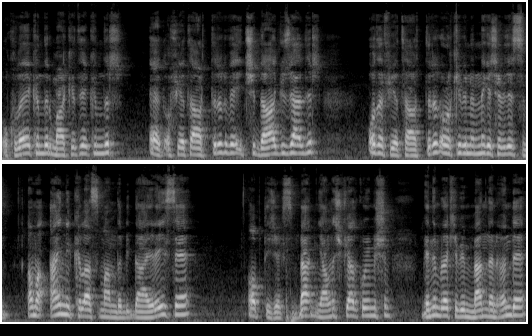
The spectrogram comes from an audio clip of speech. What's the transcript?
okula yakındır, markete yakındır. Evet o fiyatı arttırır ve içi daha güzeldir. O da fiyatı arttırır. O rakibin önüne geçebilirsin. Ama aynı klasmanda bir daire ise hop diyeceksin. Ben yanlış fiyat koymuşum. Benim rakibim benden önde.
